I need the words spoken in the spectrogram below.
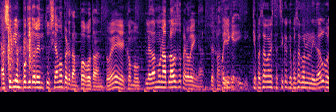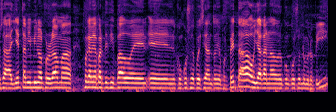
ha subido un poquito el entusiasmo, pero tampoco tanto, ¿eh? Como le damos un aplauso, pero venga, despacito. Oye, ¿qué, ¿qué pasa con esta chica? ¿Qué pasa con Ana Hidalgo? O sea, ayer también vino al programa porque había participado en, en el concurso de poesía de Antonio Polpeta, hoy ha ganado el concurso número pi.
